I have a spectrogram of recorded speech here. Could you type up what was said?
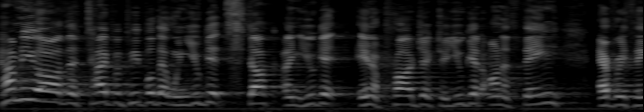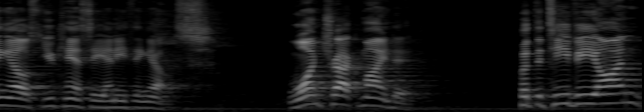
How many are the type of people that when you get stuck and you get in a project or you get on a thing, everything else, you can't see anything else? One track minded. Put the TV on,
